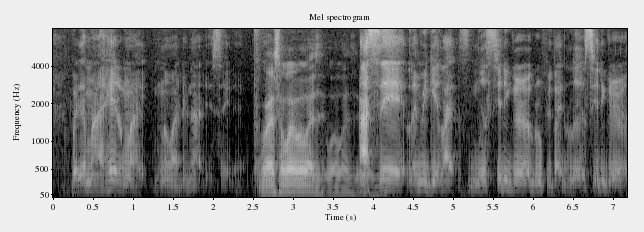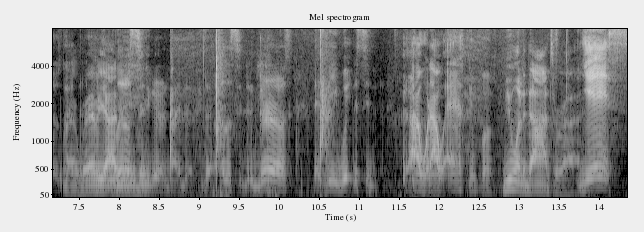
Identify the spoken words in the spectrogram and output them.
but in my head, I'm like, no, I did not just say that. Well, so what, what was it? What was it? I What was it? said, let me get like some little city girl groupies, like the little city girls, like whatever the y'all little need, city girls, like the, the other city, the girls that be witnessing. I what I was asking for. you wanted the entourage. Yes.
